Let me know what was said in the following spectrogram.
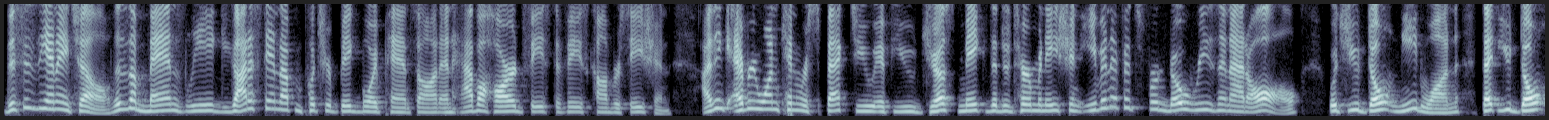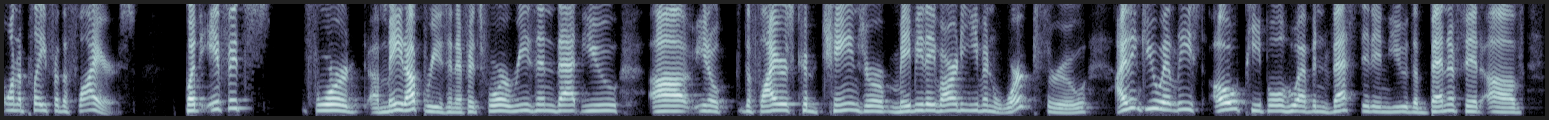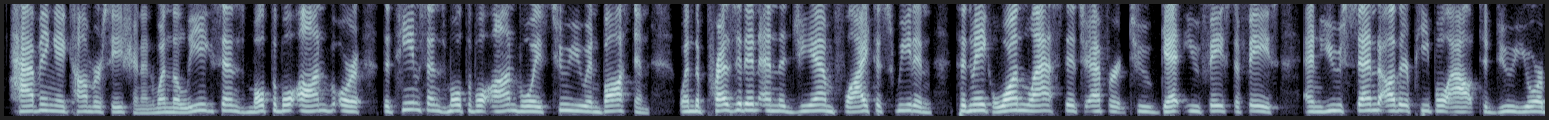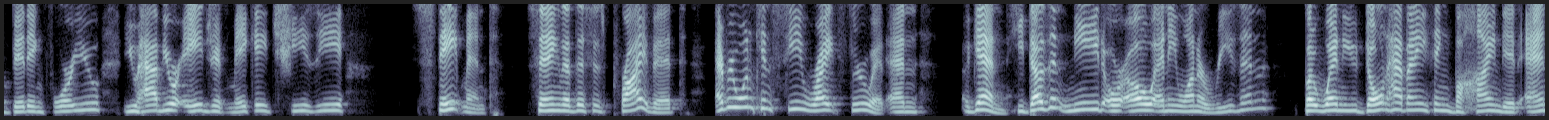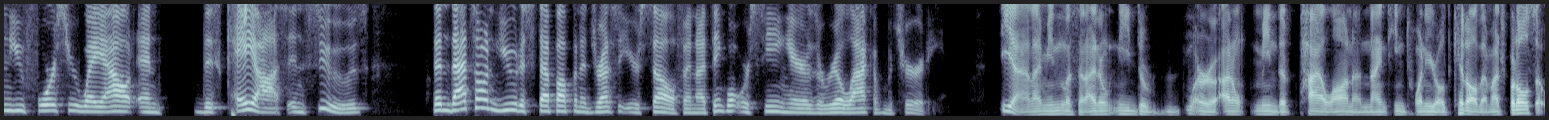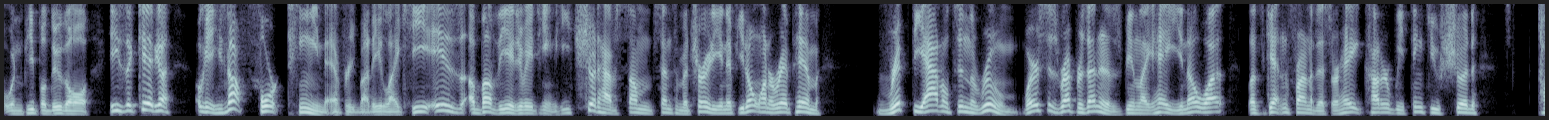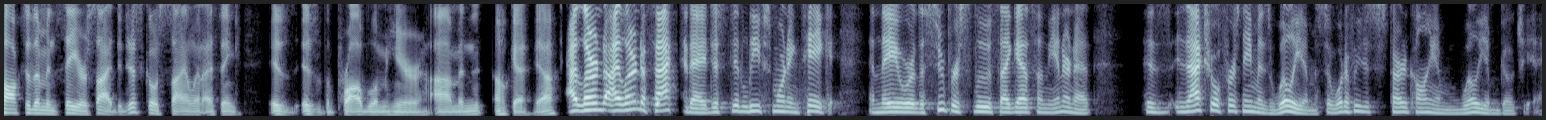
this is the NHL? This is a man's league. You got to stand up and put your big boy pants on and have a hard face to face conversation. I think everyone can respect you if you just make the determination, even if it's for no reason at all, which you don't need one, that you don't want to play for the Flyers. But if it's for a made up reason, if it's for a reason that you, uh, you know, the Flyers could change, or maybe they've already even worked through, I think you at least owe people who have invested in you the benefit of having a conversation. And when the league sends multiple on or the team sends multiple envoys to you in Boston, when the president and the GM fly to Sweden to make one last ditch effort to get you face to face, and you send other people out to do your bidding for you, you have your agent make a cheesy statement saying that this is private. Everyone can see right through it. And Again, he doesn't need or owe anyone a reason, but when you don't have anything behind it and you force your way out and this chaos ensues, then that's on you to step up and address it yourself. And I think what we're seeing here is a real lack of maturity. Yeah. And I mean, listen, I don't need to, or I don't mean to pile on a 19, 20 year old kid all that much, but also when people do the whole, he's a kid, okay, he's not 14, everybody. Like he is above the age of 18. He should have some sense of maturity. And if you don't want to rip him, rip the adults in the room. Where's his representatives being like, hey, you know what? Let's get in front of this. Or hey, Cutter, we think you should talk to them and say your side. To just go silent, I think is is the problem here. Um, and okay, yeah. I learned I learned a fact today. I just did Leafs morning take, and they were the super sleuths, I guess, on the internet. His his actual first name is William. So what if we just started calling him William Gauthier?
